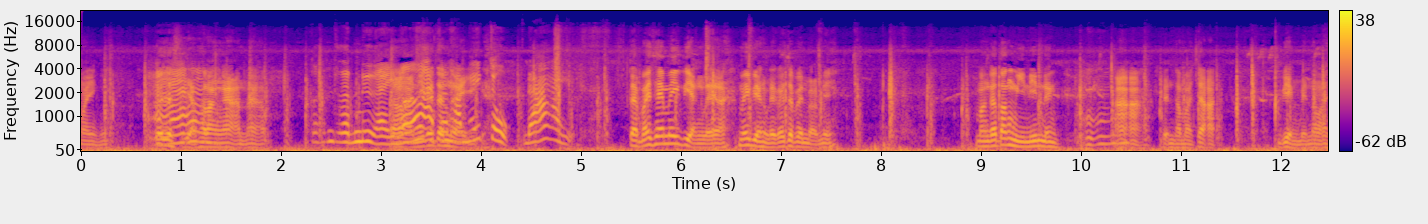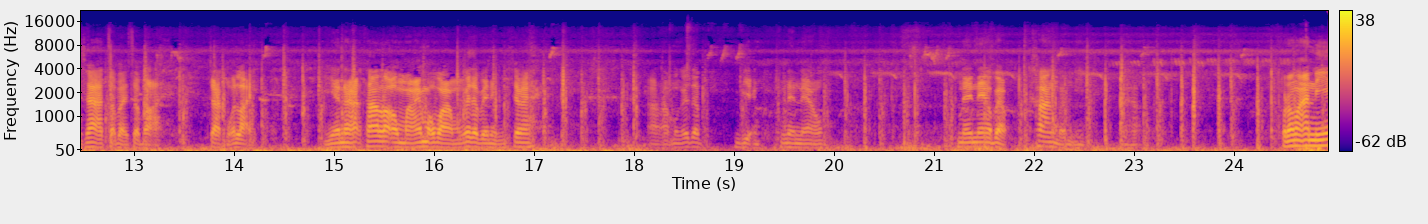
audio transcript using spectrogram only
มาอย่างนี้ ก็จะเสียพลังงานนะครับ ก็จะเหนื่อยอ่าเนาะอันนี้ก็จะจะเหนื่อยทำให้จุกได้ แต่ไม่ใช่ไม่เหวี่ยงเลยนะ ไม่เหวี่ยงเลยก็จะเป็นแบบนี้ มันก็ต้องมีนิดนึง อ่า เป็นธรรมชาติ เหวี่ยงเป็นธรรมชาติสบายๆจากหัวไหล่อย่างเงี้ยนะฮะถ้าเราเอาไม้มาวางมันก็จะเป็นอย่างนี้ใช่ไหมอ่ามันก็จะเหวี่ยงในแนว ในแนวแบบข้างแบบนี้นะครับประมาณนี้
